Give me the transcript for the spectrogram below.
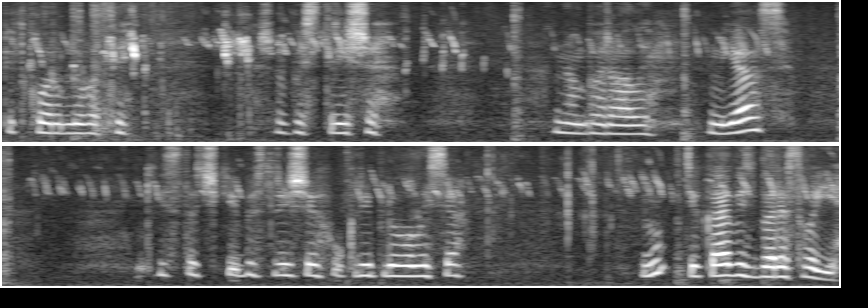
підкормлювати, щоб швидше набирали м'яс, кісточки швидше укріплювалися. Ну, цікавість бере своє.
